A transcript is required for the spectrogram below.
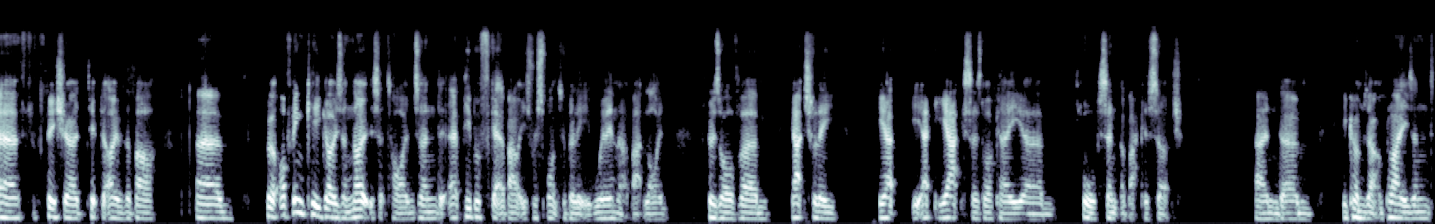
uh, Fisher tipped it over the bar. Um, but I think he goes unnoticed at times, and uh, people forget about his responsibility within that back line because of um, he actually he, he, he acts as like a um, fourth centre back as such, and um, he comes out and plays. And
